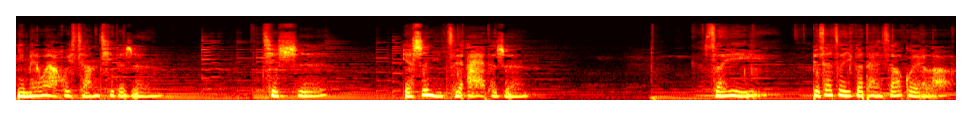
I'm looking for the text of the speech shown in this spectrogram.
你每晚会想起的人，其实也是你最爱的人。所以，别再做一个胆小鬼了。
